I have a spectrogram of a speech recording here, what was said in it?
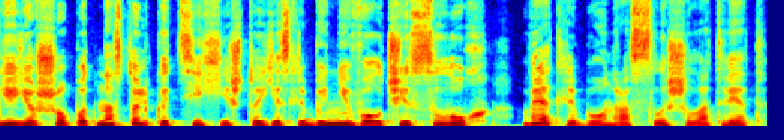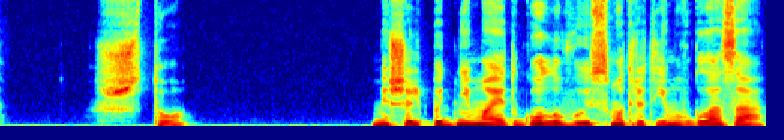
Ее шепот настолько тихий, что если бы не волчий слух, вряд ли бы он расслышал ответ. «Что?» Мишель поднимает голову и смотрит ему в глаза.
